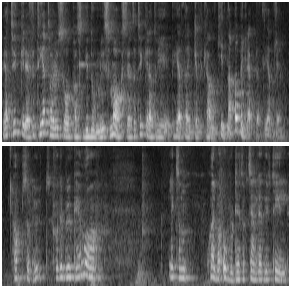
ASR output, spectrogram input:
Jag tycker det, för teet har ju så pass gudomlig smak så jag tycker att vi helt enkelt kan kidnappa begreppet egentligen. Absolut. Och det brukar ju vara liksom själva ordet och sen lägger du till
